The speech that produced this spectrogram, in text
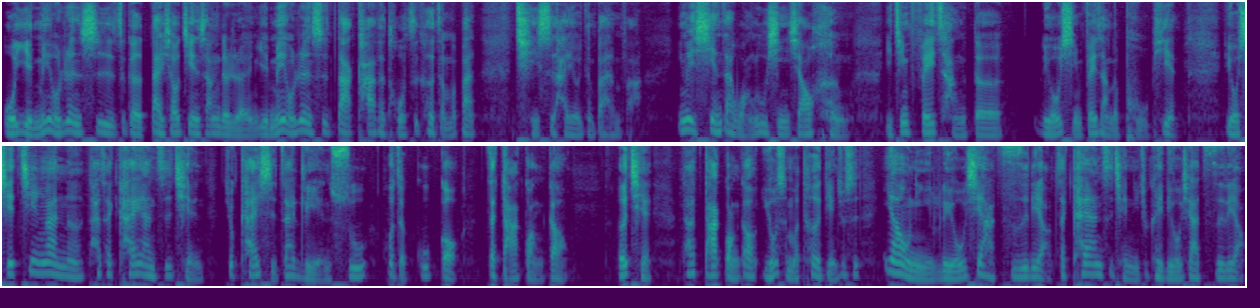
我也没有认识这个代销建商的人，也没有认识大咖的投资客，怎么办？其实还有一个办法，因为现在网络行销很已经非常的。流行非常的普遍，有些建案呢，他在开案之前就开始在脸书或者 Google 在打广告，而且他打广告有什么特点？就是要你留下资料，在开案之前你就可以留下资料。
